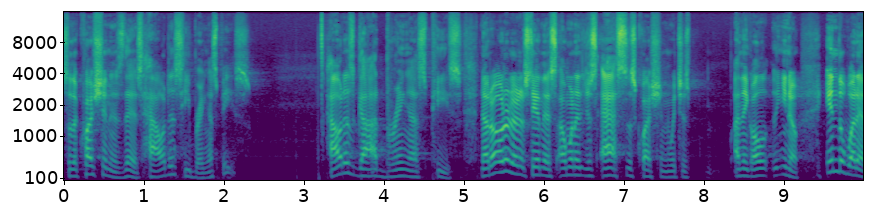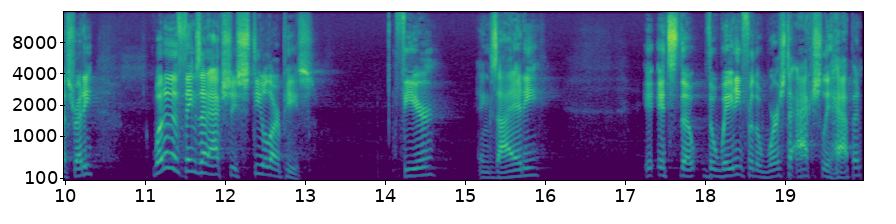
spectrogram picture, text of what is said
So the question is this how does he bring us peace? How does God bring us peace? Now, in order to understand this, I want to just ask this question, which is, I think, all, you know, in the what ifs, ready? What are the things that actually steal our peace? Fear, anxiety, it's the, the waiting for the worst to actually happen.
